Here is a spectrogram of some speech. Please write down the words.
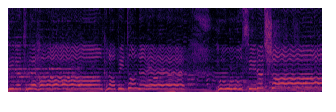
zire trehan clopitone, husire șan.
